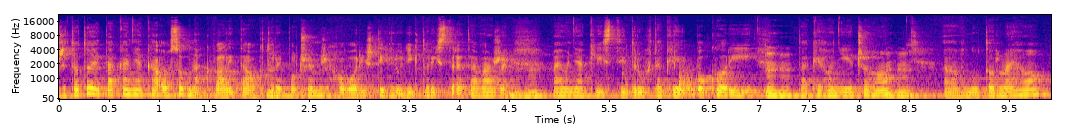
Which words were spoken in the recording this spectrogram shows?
Že toto je taká nejaká osobná kvalita, o ktorej mm-hmm. počujem, že hovoríš tých ľudí, ktorých stretáva, že mm-hmm. majú nejaký istý druh takej pokory, mm-hmm. takého niečoho mm-hmm. vnútorného.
